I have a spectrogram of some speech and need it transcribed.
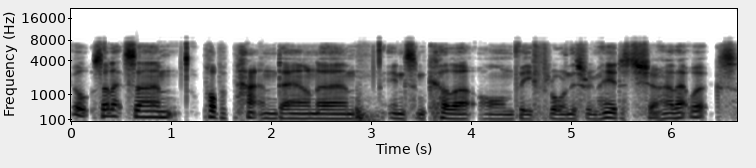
Cool, so let's um, pop a pattern down um, in some colour on the floor in this room here just to show how that works.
